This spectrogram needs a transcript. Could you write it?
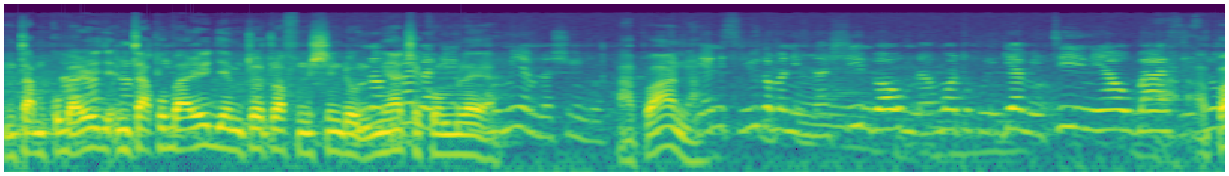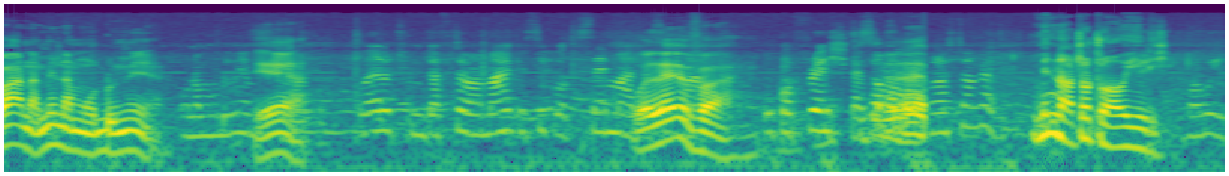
Nitamkubalije, nitakubalije mtoto afu nishinde niache kumlea? Hapana, Yaani sijui kama ni mnashindwa au mnaamua tu kuingia mitini au basi tu hapana, mimi namhudumia. unamhudumia yeah. mtoto wako. Mama yake Whatever. uko fresh kabisa. Una watoto ngapi? Mimi na watoto wawili. Wawili.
